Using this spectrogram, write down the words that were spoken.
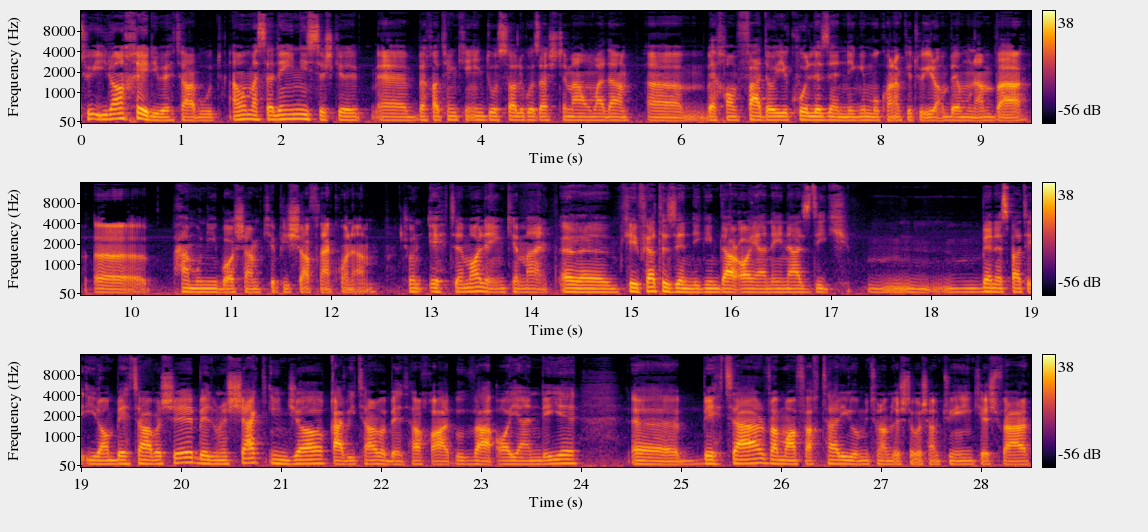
تو ایران خیلی بهتر بود. اما مسئله این نیستش که به خاطر اینکه این دو سال گذشته من اومدم بخوام فدای کل زندگی بکنم که تو ایران بمونم و همونی باشم که پیشرفت نکنم. چون احتمال اینکه من کیفیت زندگیم در آینده نزدیک به نسبت ایران بهتر باشه بدون شک اینجا قویتر و بهتر خواهد بود و آینده بهتر و موفقتری رو می‌تونم داشته باشم توی این کشور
